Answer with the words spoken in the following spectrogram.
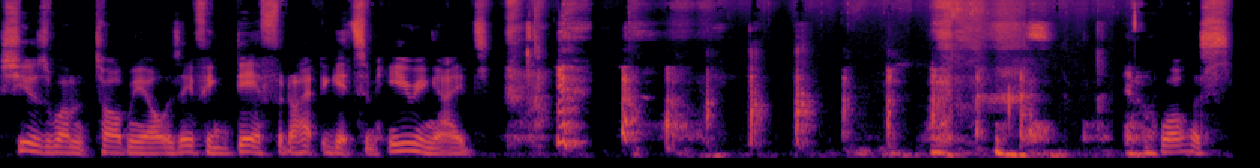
she was the one that told me I was effing deaf and I had to get some hearing aids. and I was.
